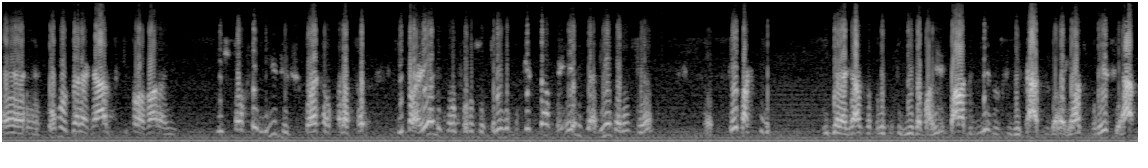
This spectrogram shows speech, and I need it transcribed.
é, como os delegados que provaram aí, estão felizes com essa operação, e para eles não foram surpresa, porque também eles já vinham denunciando é, toda a os delegados da Polícia Civil da Bahia, parabeniza os sindicatos e delegados por esse ato,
